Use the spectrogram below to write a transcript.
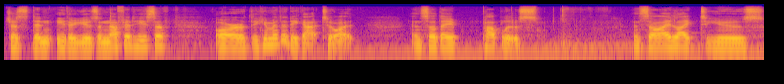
just didn't either use enough adhesive or the humidity got to it. And so they pop loose. And so I like to use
